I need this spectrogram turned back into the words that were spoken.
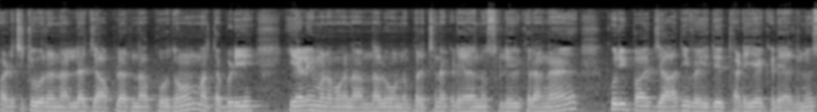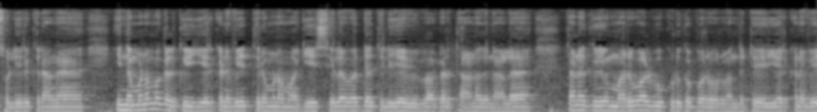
படிச்சுட்டு ஒரு நல்ல ஜாப்பில் இருந்தால் போதும். மற்றபடி ஏழை மணமகனாக இருந்தாலும் ஒன்றும் பிரச்சனை கிடையாதுன்னு சொல்லியிருக்கிறாங்க. குறிப்பாக ஜாதி வயது தடையே கிடையாதுன்னு சொல்லியிருக்கிறாங்க. இந்த மணமகளுக்கு ஏற்கனவே திருமணமாகி சில வருடத்திலேயே விவாகரத்து ஆனதுனால தனக்கு மறுவாழ்வு கொடுக்க போகிறவர் வந்துட்டு ஏற்கனவே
